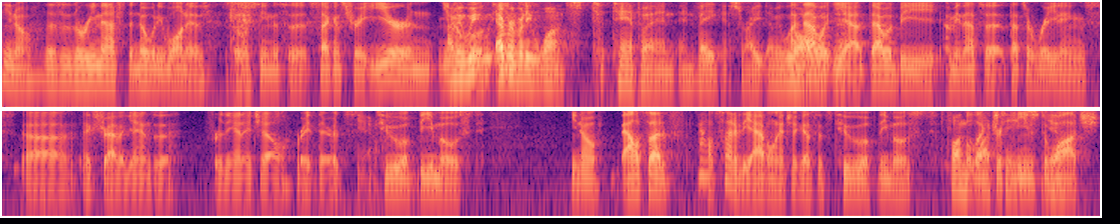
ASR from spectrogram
you know this is the rematch that nobody wanted. So we're seeing this a second straight year, and you know, I mean, we, teams- everybody wants t- Tampa and, and Vegas, right? I mean, we Uh, all that want would that. yeah that would be I mean that's a that's a ratings uh, extravaganza for the NHL right there. It's Yeah. two of the most you know outside of outside of the Avalanche, I guess it's two of the most Fun to watch electric teams, teams, to yeah. watch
